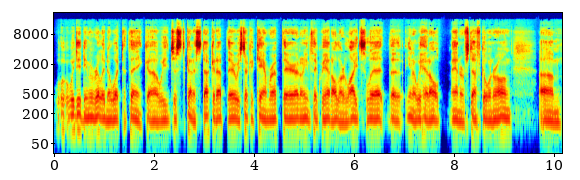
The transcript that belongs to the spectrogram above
we didn't even really know what to think. Uh, we just kind of stuck it up there. We stuck a camera up there. I don't even think we had all our lights lit. The you know we had all manner of stuff going wrong. Um,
